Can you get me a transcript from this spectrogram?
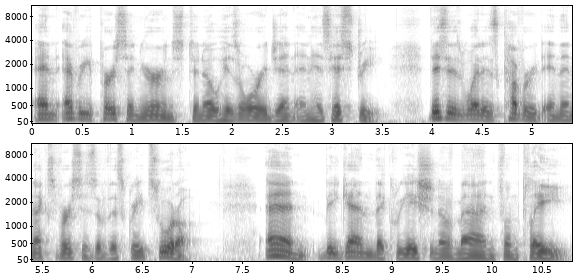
And every person yearns to know his origin and his history. This is what is covered in the next verses of this great surah. And began the creation of man from clay.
